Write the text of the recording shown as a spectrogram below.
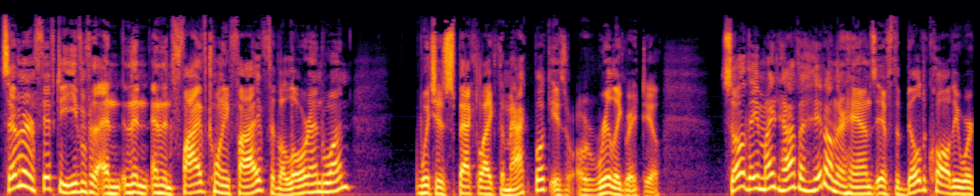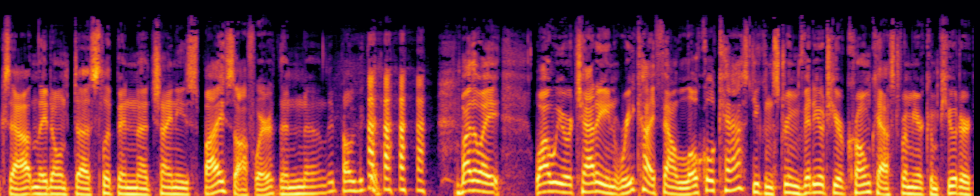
750 even for that, and then and then 525 for the lower end one, which is spec like the MacBook, is a really great deal. So they might have a hit on their hands if the build quality works out and they don't uh, slip in uh, Chinese spy software. Then uh, they'd probably be good. By the way, while we were chatting, Rikai found LocalCast. You can stream video to your Chromecast from your computer.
